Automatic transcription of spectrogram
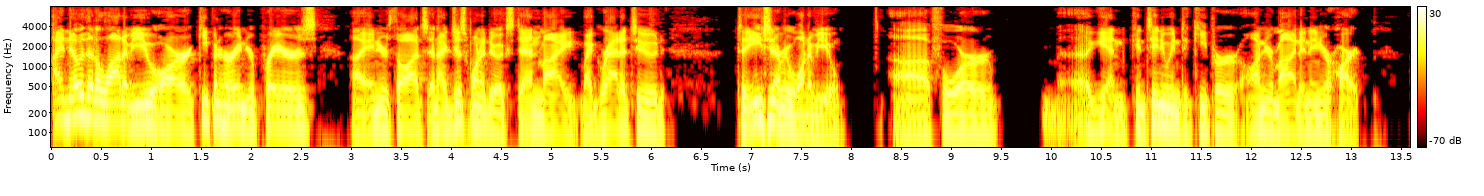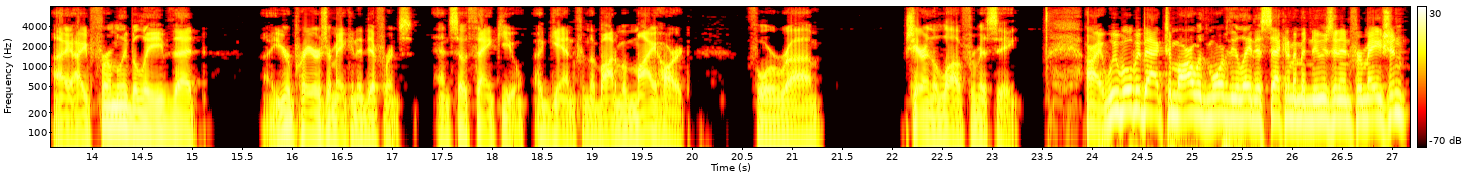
I know that a lot of you are keeping her in your prayers uh, and your thoughts, and I just wanted to extend my my gratitude to each and every one of you uh, for again, continuing to keep her on your mind and in your heart. I, I firmly believe that uh, your prayers are making a difference. And so thank you again from the bottom of my heart for um, sharing the love for Miss C. All right, we will be back tomorrow with more of the latest Second Amendment news and information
